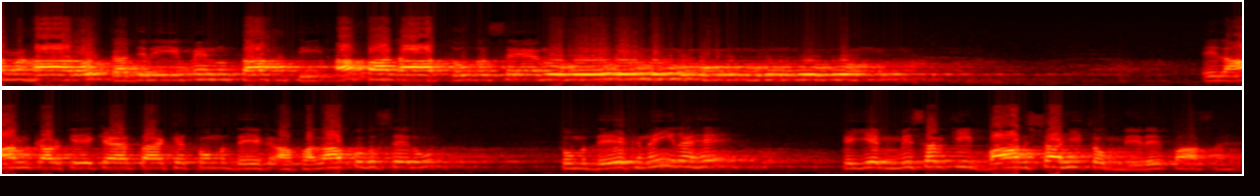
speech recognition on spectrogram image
انہار تجری من تحتی افلا تم سے اعلان کر کے کہتا ہے کہ تم دیکھ افلا تم سے تم دیکھ نہیں رہے کہ یہ مصر کی بادشاہی تو میرے پاس ہے۔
